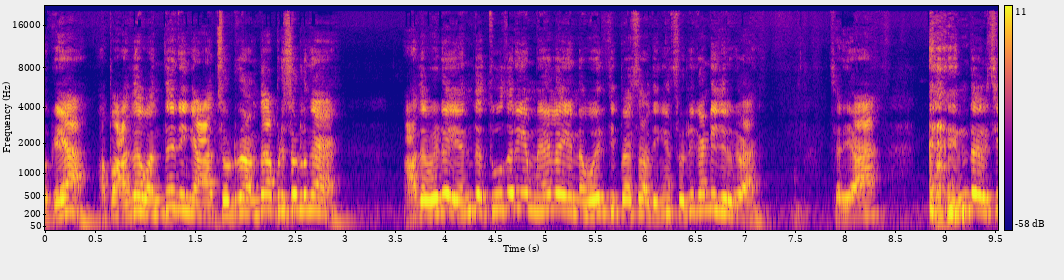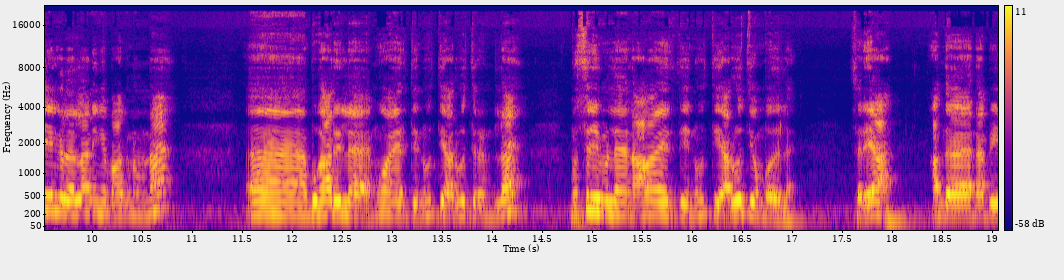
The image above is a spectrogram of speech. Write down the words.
ஓகேயா? அப்போ அதை வந்து நீங்கள் சொல்கிறா இருந்தால் அப்படி சொல்லுங்கள் அதை விட எந்த தூதரையும் மேலே என்னை உயர்த்தி பேசாதீங்கன்னு சொல்லி கண்டிச்சிருக்கிறாங்க. சரியா? இந்த விஷயங்கள் எல்லாம் நீங்கள் பார்க்கணும்னா புகாரில் மூவாயிரத்தி நூற்றி அறுபத்தி ரெண்டில் முஸ்லீமில் நாலாயிரத்தி நூற்றி அறுபத்தி ஒம்போதில். சரியா? அந்த நபி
